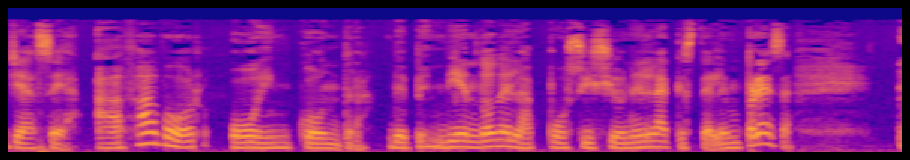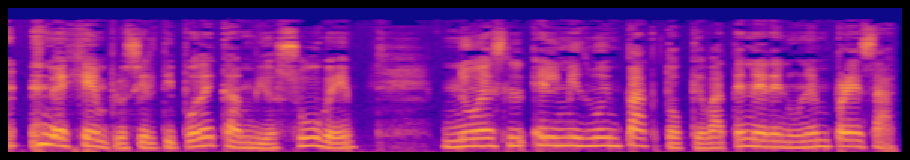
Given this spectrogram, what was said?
ya sea a favor o en contra, dependiendo de la posición en la que esté la empresa. Ejemplo, si el tipo de cambio sube, no es el mismo impacto que va a tener en una empresa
